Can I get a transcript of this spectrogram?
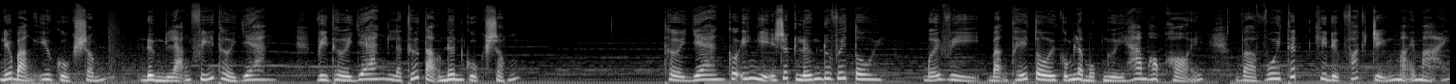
Nếu bạn yêu cuộc sống, đừng lãng phí thời gian, vì thời gian là thứ tạo nên cuộc sống. Thời gian có ý nghĩa rất lớn đối với tôi bởi vì bạn thấy tôi cũng là một người ham học hỏi và vui thích khi được phát triển mãi mãi.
